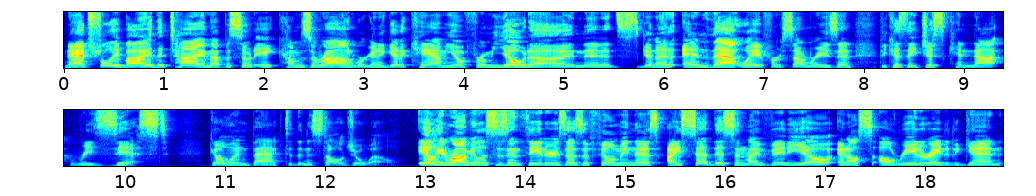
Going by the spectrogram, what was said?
Naturally, by the time episode 8 comes around, we're gonna get a cameo from Yoda, and, and it's gonna end that way for some reason, because they just cannot resist going back to the nostalgia well. Alien Romulus is in theaters as of filming this. I said this in my video, and I'll, I'll reiterate it again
